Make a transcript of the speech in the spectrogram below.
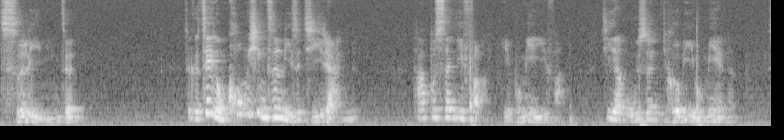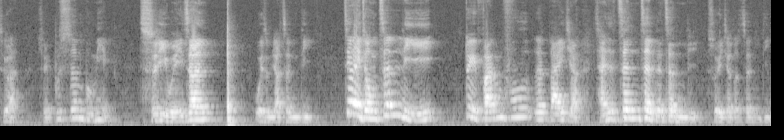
此理名真，这个这种空性之理是即然的，它不生一法，也不灭一法。既然无生，何必有灭呢？是吧？所以不生不灭，此理为真。为什么叫真谛？这种真理对凡夫来讲才是真正的真理，所以叫做真谛。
